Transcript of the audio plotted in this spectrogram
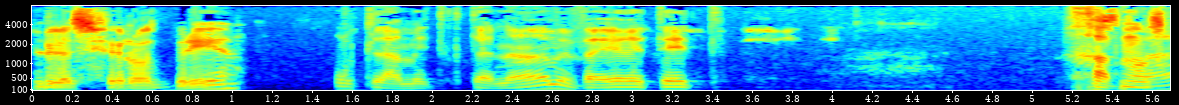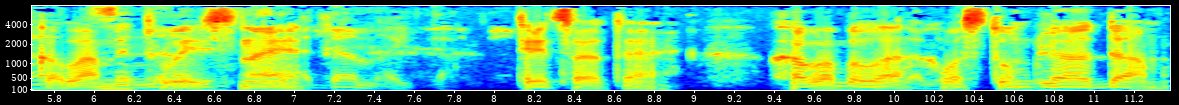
для сферот Брия. Сноска Ламет выясняет 30 Хава была хвостом для Адама.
